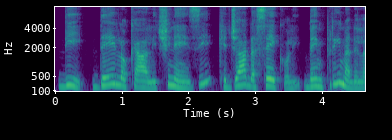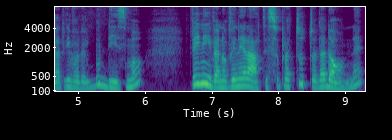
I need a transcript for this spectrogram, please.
di dei locali cinesi che già da secoli, ben prima dell'arrivo del buddismo, venivano venerate soprattutto da donne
